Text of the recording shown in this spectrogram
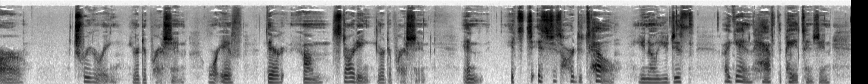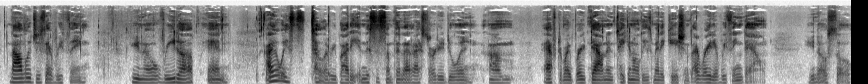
are triggering your depression or if they're um, starting your depression and it's it's just hard to tell. You know, you just again have to pay attention. Knowledge is everything. You know, read up and I always tell everybody, and this is something that I started doing um, after my breakdown and taking all these medications. I write everything down. You know, so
